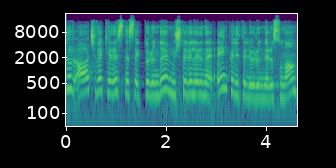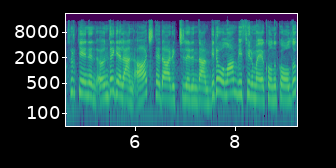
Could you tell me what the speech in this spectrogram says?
Yıllardır ağaç ve kereste sektöründe müşterilerine en kaliteli ürünleri sunan Türkiye'nin önde gelen ağaç tedarikçilerinden biri olan bir firmaya konuk olduk.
